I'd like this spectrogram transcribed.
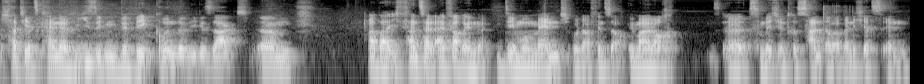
ich hatte jetzt keine riesigen Beweggründe, wie gesagt. Ähm, aber ich fand es halt einfach in dem Moment oder finde es auch immer noch äh, ziemlich interessant. Aber wenn ich jetzt in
